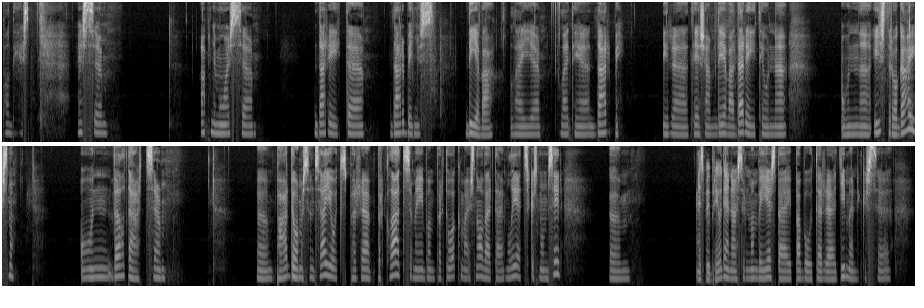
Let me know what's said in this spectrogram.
Paldies! Es um, apņemos uh, darīt uh, darbiņus Dievā, lai, uh, lai tie darbi ir uh, tiešām Dievā darīti un, un izstaro gaismu. Un vēl tāds... Pārdomas un sajūtas par, par klātesamību un par to, ka mēs novērtējam lietas, kas mums ir. Um, es biju brīvdienās un man bija iespēja pabūt ar uh, ģimeni, kas uh,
